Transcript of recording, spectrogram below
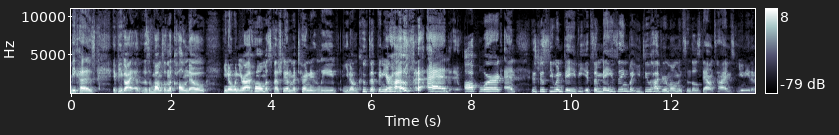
Because if you got uh, the moms on the call know, you know, when you're at home, especially on maternity leave, you know, cooped up in your house and off work and it's just you and baby. It's amazing, but you do have your moments in those downtimes. You need an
